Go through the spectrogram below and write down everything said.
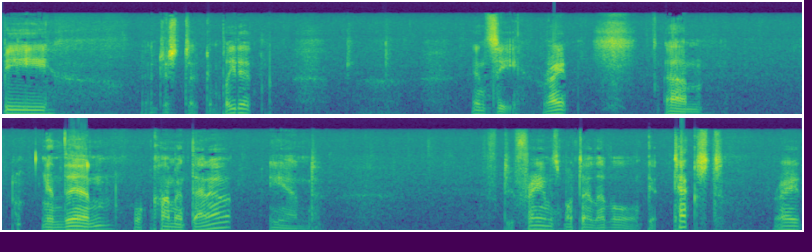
B, and just to complete it. And C, right? Um, and then we'll comment that out and do frames, multi-level, get text, right?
